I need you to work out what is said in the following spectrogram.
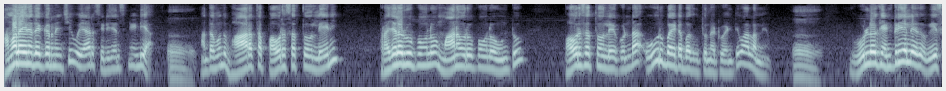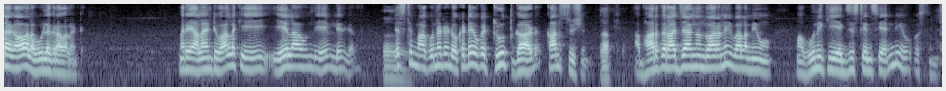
అమలైన దగ్గర నుంచి వీఆర్ సిటిజన్స్ ఇన్ ఇండియా. అంతకుముందు భారత పౌరసత్వం లేని ప్రజల రూపంలో మానవ రూపంలో ఉంటూ పౌరసత్వం లేకుండా ఊరు బయట బతుకుతున్నటువంటి వాళ్ళం మేము. ఊళ్ళోకి ఎంట్రీయే లేదు. వీసా కావాలా ఊళ్ళోకి రావాలంటే. మరి అలాంటి వాళ్ళకి ఏ లా ఉంది? ఏం లేదు కదా. జస్ట్ మాకున్నటువంటి ఒకటే ఒక ట్రూత్ గాడ్ కాన్స్టిట్యూషన్ ఆ భారత రాజ్యాంగం ద్వారానే ఇవాళ మేము మా ఉనికి ఎగ్జిస్టెన్సీ అన్నీ వస్తున్నాయి.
